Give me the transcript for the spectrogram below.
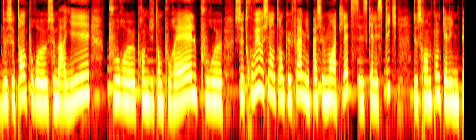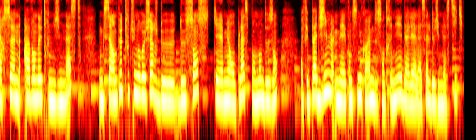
de ce temps pour euh, se marier, pour euh, prendre du temps pour elle, pour euh, se trouver aussi en tant que femme et pas seulement athlète, c'est ce qu'elle explique, de se rendre compte qu'elle est une personne avant d'être une gymnaste. Donc c'est un peu toute une recherche de, de sens qu'elle met en place pendant deux ans. Elle fait pas de gym, mais elle continue quand même de s'entraîner et d'aller à la salle de gymnastique,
